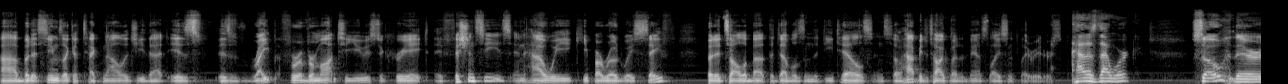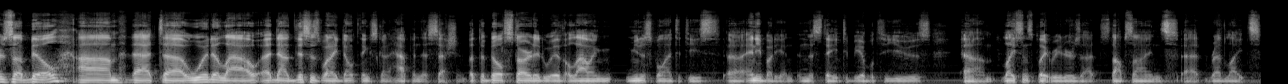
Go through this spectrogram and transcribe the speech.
Uh, but it seems like a technology that is is ripe for Vermont to use to create efficiencies in how we keep our roadways safe. But it's all about the devils in the details, and so happy to talk about advanced license plate readers. How does that work? So there's a bill um, that uh, would allow. Uh, now, this is what I don't think is going to happen this session, but the bill started with allowing municipal entities, uh, anybody in, in, the state, to be able to use um, license plate readers at stop signs, at red lights,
